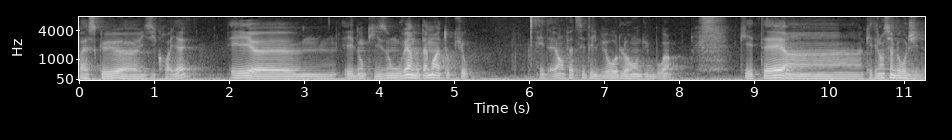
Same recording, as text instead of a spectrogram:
parce qu'ils euh, y croyaient. Et, et, donc ils ont ouvert notamment à Tokyo. Et d'ailleurs, en fait, c'était le bureau de Laurent Dubois qui était, l'ancien bureau de Gide.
